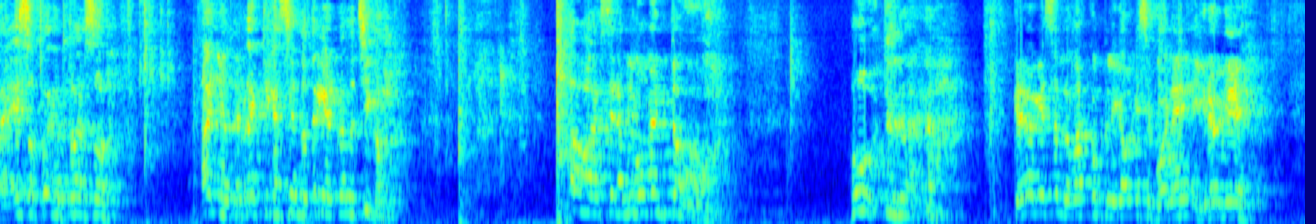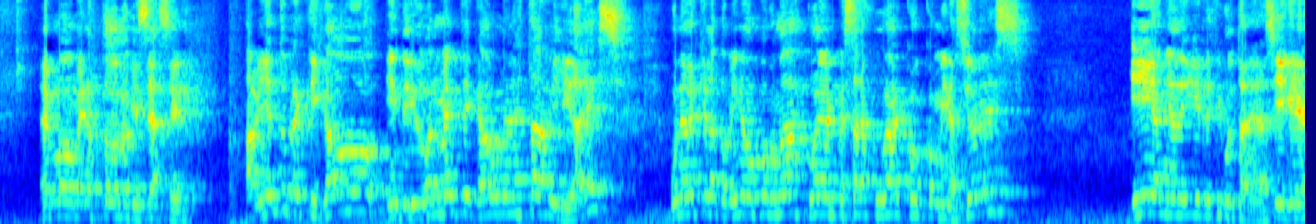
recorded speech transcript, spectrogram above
Para eso fueron todos esos años de práctica haciendo trigger cuando chico. ¡Oh, ese era mi momento! ¡Oh, estoy raja! Creo que eso es lo más complicado que se pone y creo que es más o menos todo lo que se hace. Habiendo practicado individualmente cada una de estas habilidades, una vez que las dominas un poco más, puedes empezar a jugar con combinaciones y añadir dificultades. Así que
